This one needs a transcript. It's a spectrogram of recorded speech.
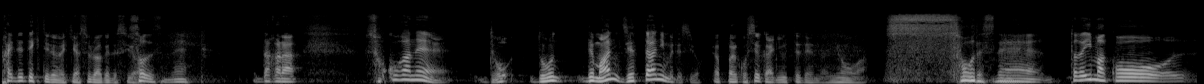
ぱい出てきてるような気がするわけですよ。そうですね。だからそこがねどどでもアニ絶対アニメですよ。やっぱりこう世界に打って出るのは日本は。そうですね、ただ今こう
